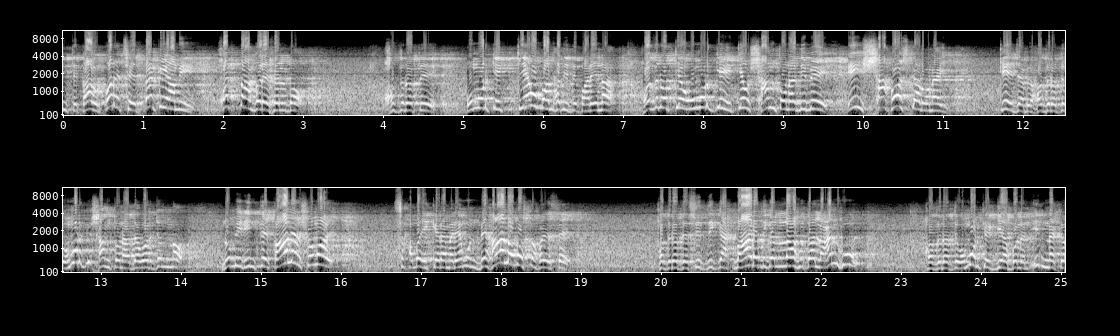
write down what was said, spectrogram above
ইন্তেকাল করেছে, তাকে আমি হত্যা করে ফেলব। হজরতে উমরকে কেউ বাধা দিতে পারে না। হজরতকে উমরকে কেউ সান্ত্বনা দিবে, এই সাহস কারও নাই। কে যাবে হজরতে উমরকে সান্ত্বনা দেওয়ার জন্য? নবীর ইন্তেকালের সময় সাহাবাই কেরামের এমন বেহাল অবস্থা হয়েছে। হজরতে সিদ্দিক আকবর দিগাল্লাহু আনহু হজরতে ওমরকে গিয়া বলেন, ইন্নাকা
